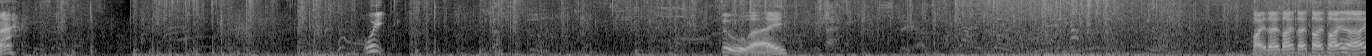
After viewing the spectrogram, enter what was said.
มาอุ้ยสวยถอยถอยถอยถอยถอยถอยถอย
